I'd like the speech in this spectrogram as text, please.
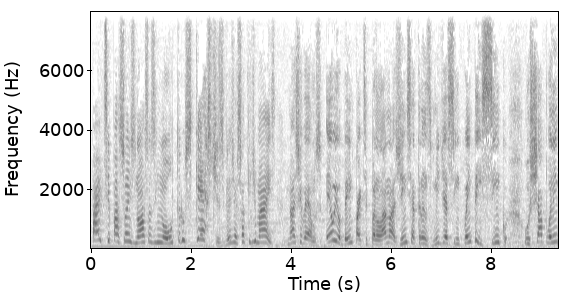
participações nossas em outros casts. Veja só que demais. Nós tivemos eu e o Ben participando lá no Agência Transmídia 55, o Chapolin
